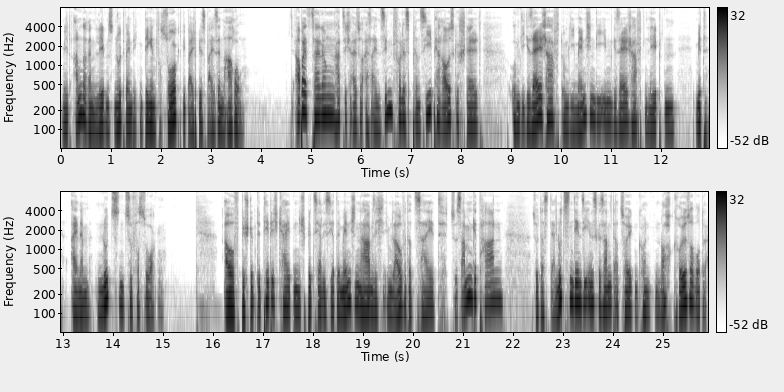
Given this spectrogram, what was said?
mit anderen lebensnotwendigen Dingen versorgt, wie beispielsweise Nahrung. Die Arbeitsteilung hat sich also als ein sinnvolles Prinzip herausgestellt, um die Gesellschaft, um die Menschen, die in Gesellschaften lebten, mit einem Nutzen zu versorgen. Auf bestimmte Tätigkeiten spezialisierte Menschen haben sich im Laufe der Zeit zusammengetan, sodass der Nutzen, den sie insgesamt erzeugen konnten, noch größer wurde.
